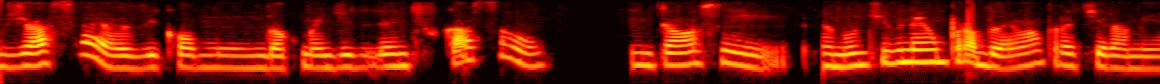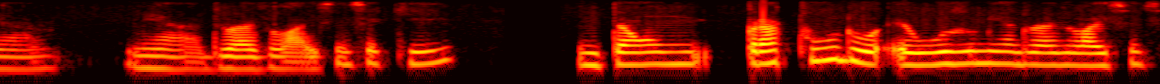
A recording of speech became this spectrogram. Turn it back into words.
Já serve como um documento de identificação. Então, assim, eu não tive nenhum problema para tirar minha, minha drive license aqui. Então, para tudo, eu uso minha drive license,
